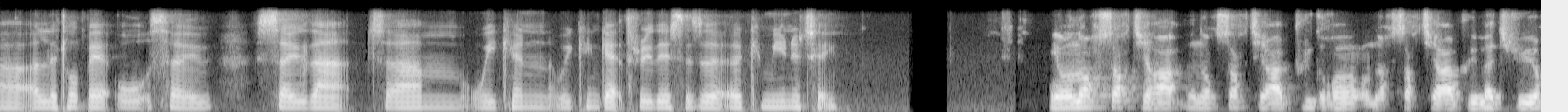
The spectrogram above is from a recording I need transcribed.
uh, a little bit also so that um, we can we can get through this as a, a community et on en ressortira, on en ressortira plus grand, on en ressortira plus mature.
